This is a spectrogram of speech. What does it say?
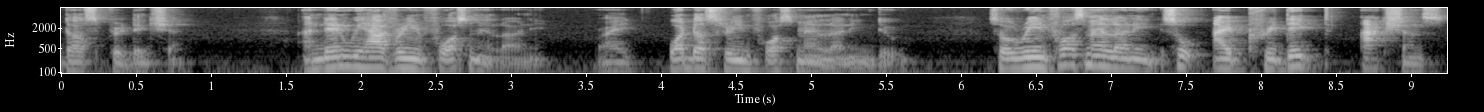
does prediction. And then we have reinforcement learning right? What does reinforcement learning do? So reinforcement learning so i predict actions.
